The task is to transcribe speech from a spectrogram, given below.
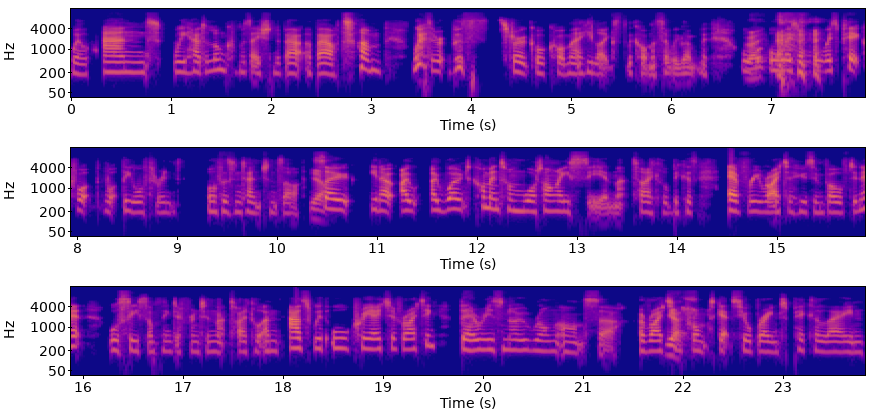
Will. And we had a long conversation about about um, whether it was stroke or comma. He likes the comma, so we went with right. always always pick what what the author in, author's intentions are. Yeah. So, you know, I, I won't comment on what I see in that title because every writer who's involved in it will see something different in that title. And as with all creative writing, there is no wrong answer. A writing yes. prompt gets your brain to pick a lane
